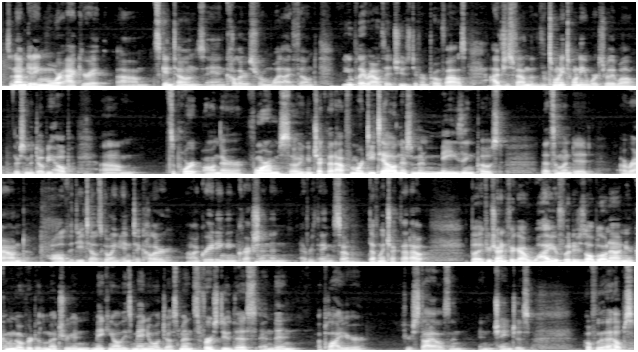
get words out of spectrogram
So now I'm getting more accurate um, skin tones and colors from what I filmed. You can play around with it, choose different profiles. I've just found that the 2020 works really well. There's some Adobe help. Um, support on their forums, so you can check that out for more detail. And there's some amazing posts that someone did around all the details going into color uh, grading and correction and everything. So definitely check that out. But if you're trying to figure out why your footage is all blown out and you're coming over to Lumetri and making all these manual adjustments, first do this and then apply your your styles and, and changes. Hopefully that helps.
